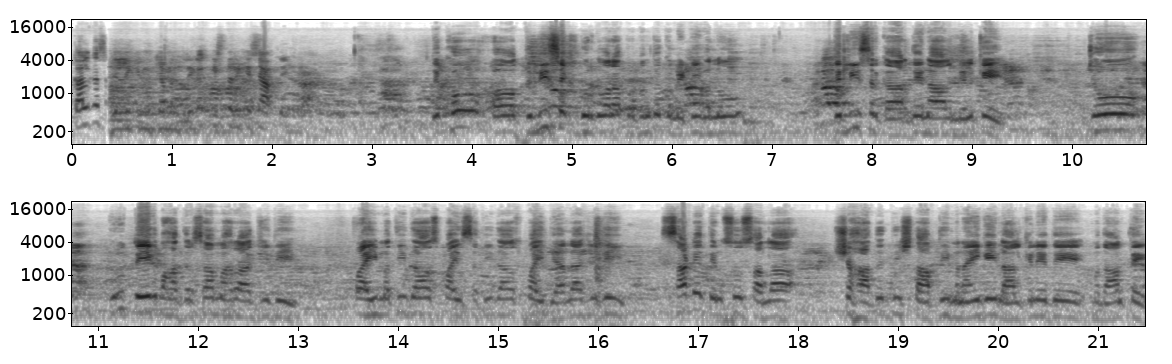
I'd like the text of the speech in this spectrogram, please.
कल का दिल्ली के मुख्यमंत्री का किस तरीके से आप देख रहे हैं ਦੇਖੋ ਅ, ਦਿੱਲੀ ਸਿੱਖ ਗੁਰਦੁਆਰਾ ਪ੍ਰਬੰਧਕ ਕਮੇਟੀ ਵੱਲੋਂ ਦਿੱਲੀ ਸਰਕਾਰ ਦੇ ਨਾਲ ਮਿਲ ਕੇ ਜੋ ਗੁਰੂ ਤੇਗ ਬਹਾਦਰ ਸਾਹਿਬ ਮਹਾਰਾਜ ਜੀ ਦੀ ਭਾਈ ਮਤੀ ਦਾਸ, ਭਾਈ ਸਤੀ ਦਾਸ, ਭਾਈ ਦਿਆਲਾ ਜੀ ਦੀ 350 ਸਾਲਾ ਸ਼ਹਾਦਤ ਦੀ ਸ਼ਤਾਬਦੀ ਮਨਾਈ ਗਈ ਲਾਲ ਕਿਲੇ ਦੇ ਮੈਦਾਨ ਤੇ।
